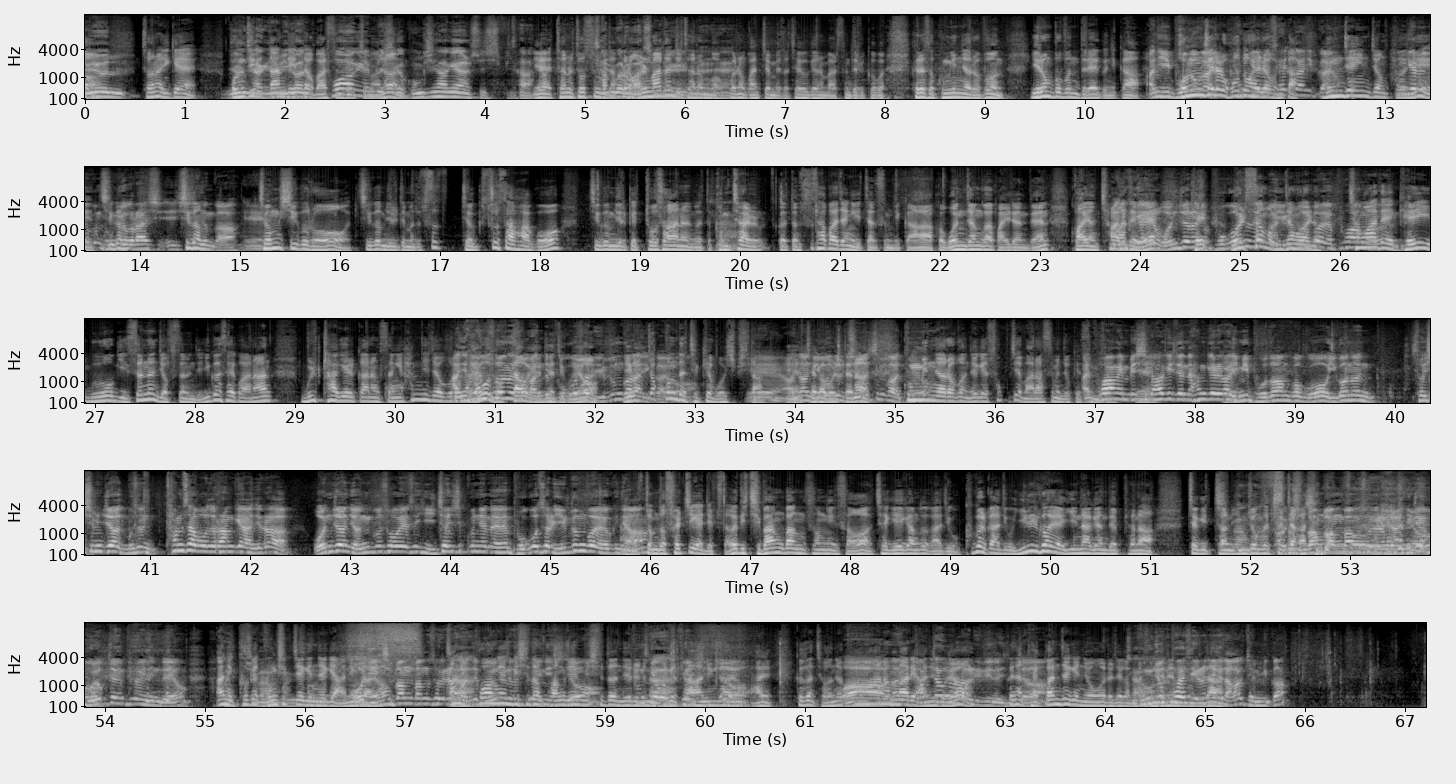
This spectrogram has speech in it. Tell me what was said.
저는 이게 본질이 딴 데 있다고 포항 MBC가 말씀드렸지만은 공시항의할 수 있습니다. 예, 저는 좋습니다. 그럼 얼마든지 저는 뭐 말씀드리는데. 그런 관점에서 제 의견을 말씀드릴 거고. 그래서 국민 여러분 이런 부분들에 그 러니까 아니, 한겨레에서 호도하려고 하니까 했다니까요. 문재인 정권이 좀 지금 하시- 지금. 예. 정식으로 지금 예를 들면 수, 저, 수사하고 지금 이렇게 조사하는 어떤 검찰 어떤 수사 과정이 있지 않습니까? 그 원전과 관련된 과연 청와대에 개- 월성 원전 읽은 관련. 청와대 개입 의혹이 있었는지 없었는지 이것에 관한 물타기일 가능성이 합리적으로 아니, 매우 높다고 여겨지고요. 이건. 조금 더 지켜보십시다. 예. 아, 예, 난 제가 볼좀 때는. 국민 여러분 여기에 속지 말았으면 좋겠습니다. 아니, 포항 MBC가 예. 하기 전에 한겨레가 이미 보도한 거고 이거는 저 심지어 무슨 탐사 보도를 한 게 아니라 원전 연구소에서 2019년에는 보고서를 읽은 거예요, 그냥. 좀 더 솔직해집시다. 어디 지방방송에서 제가 얘기한 거 가지고 그걸 가지고 읽어야 이낙연 대표나 저기 전 임종석 실장 같은 지방방송이라는 건 굉장히 모욕적인 표현인데요. 아니 그게 공식적인 얘기 아닌가요? 어디 지방방송이라는 아니, 포항 MBC든 광주. MBC든 예를 들면 그게 다. 아닌가요? 아니 그건 전혀 난 말이 아니고요. 일이네. 그냥 객관적인 용어를 제가 말씀드리는 공중파에서 이런 얘기 겁니다. 나가도 됩니까?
